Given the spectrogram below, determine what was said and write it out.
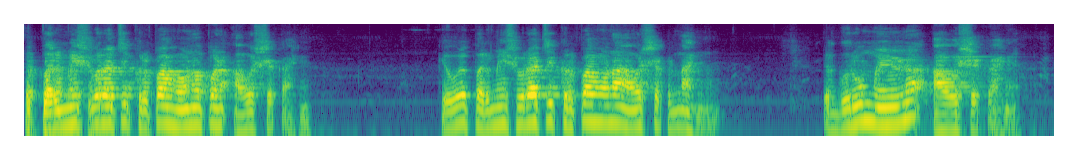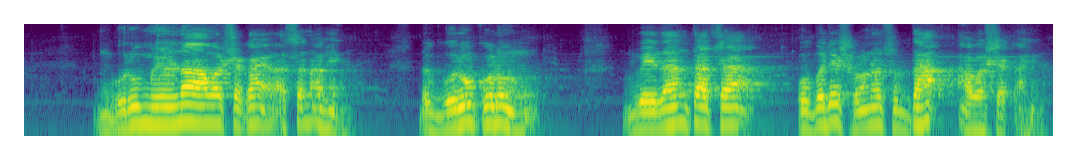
तर परमेश्वराची कृपा होणं पण आवश्यक आहे. केवळ परमेश्वराची कृपा होणं आवश्यक नाही. तर गुरु मिळणं आवश्यक आहे. गुरु मिळणं आवश्यक आहे असं नव्हे. तर गुरुकडून वेदांताचा उपदेश होणं सुद्धा आवश्यक आहे.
